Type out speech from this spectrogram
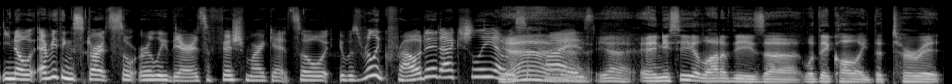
you know, everything starts so early there. It's a fish market. So it was really crowded, actually. I was surprised. Yeah, yeah, and you see a lot of these uh, what they call like the turret,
